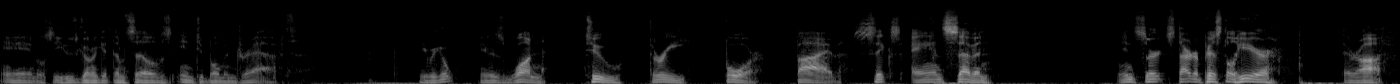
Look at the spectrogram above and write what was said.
And we'll see who's going to get themselves into Bowman Draft. Here we go. Here's one, two, three, four, five, six, and seven. Insert starter pistol here. They're off.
